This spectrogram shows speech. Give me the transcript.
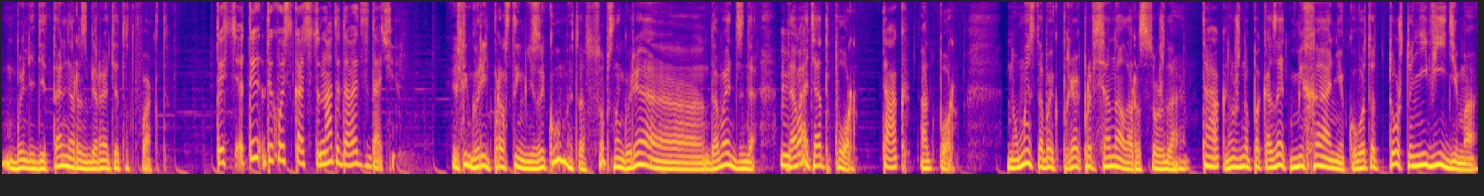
были детально разбирать этот факт. То есть ты, ты хочешь сказать, что надо давать сдачи? Если говорить простым языком, это, собственно говоря, давать, да, угу. давать отпор. Так. Отпор. Но мы с тобой как профессионалы рассуждаем. Так. Нужно показать механику. Вот это то, что невидимо.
